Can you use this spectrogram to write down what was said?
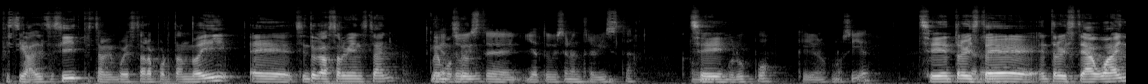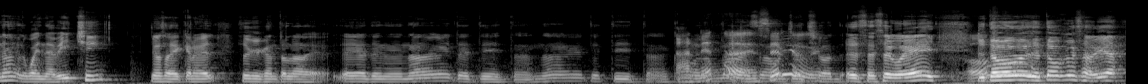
festivales así. Pues también voy a estar aportando ahí. Eh, siento que va a estar bien este año. Me ya tuviste, ya tuviste una entrevista con Sí. un grupo que yo no conocía. Sí, entrevisté, entrevisté a Guayna, el Guaynabichi. Yo sabía que era él. Es el que canta la de... Ah, ¿neta? ¿En serio, Es ese güey. Oh. Yo, tampoco, yo tampoco sabía.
